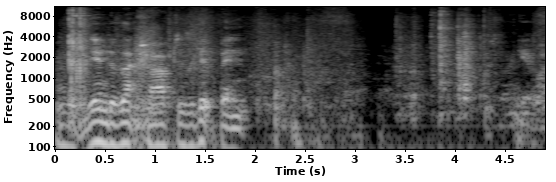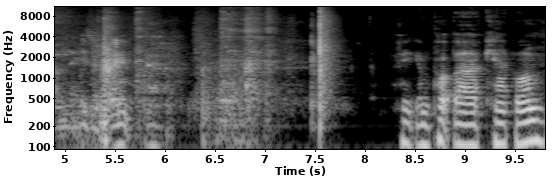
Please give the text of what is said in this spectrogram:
uh, the end of that shaft is a bit bent. One that isn't bent. We can pop our cap on.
